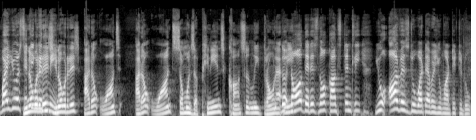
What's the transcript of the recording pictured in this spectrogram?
Why you are sitting you know what it is? me? You know what it is? I don't want. I don't want someone's opinions constantly thrown at me. no, there is no constantly. You always do whatever you wanted to do.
